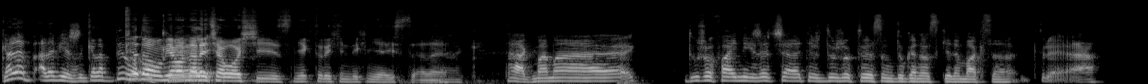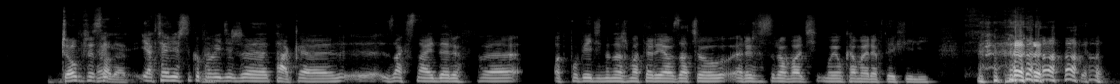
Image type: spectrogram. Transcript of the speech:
Gala, ale wiesz, Gala była Wiadomo, okej. miała naleciałości z niektórych innych miejsc, ale... Tak, tak ma, ma dużo fajnych rzeczy, ale też dużo, które są duganowskie na maksa, które... A. Joe Przesada. Ja, ja chciałem jeszcze tylko No. powiedzieć, że tak, e, Zack Snyder w e, odpowiedzi na nasz materiał zaczął reżyserować moją kamerę w tej chwili.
